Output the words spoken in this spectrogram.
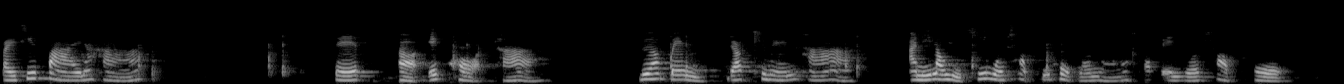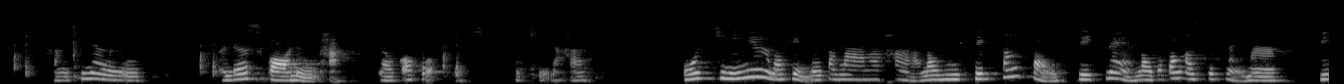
ไปที่ไฟล์นะคะเซฟเอ่อ export ค่ะ เลือกเป็น document ค่ะ อันนี้เราอยู่ที่ workshop ที่ 6 แล้วเนาะก็เป็น workshop 6ครั้งที่ 1 underscore 1 ค่ะ แล้วก็กดโอเค โอเคนะคะโอ้ยทีนี้เนี่ยเราเห็นในตารางอะค่ะ เรามีซิกตั้งสองซิกแน่เราจะต้องเอาซิกไหนมาวิ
